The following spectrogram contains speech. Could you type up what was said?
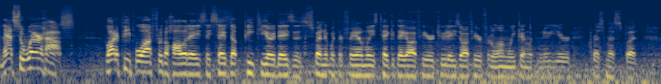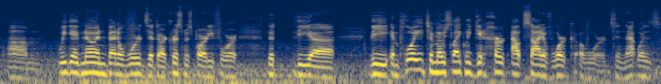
And that's the warehouse. A lot of people off for the holidays. They saved up PTO days to spend it with their families, take a day off here, two days off here for the long weekend with the New Year, Christmas. But Um, we gave Noah and Ben awards at our Christmas party for the the uh, the employee to most likely get hurt outside of work awards, and that was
